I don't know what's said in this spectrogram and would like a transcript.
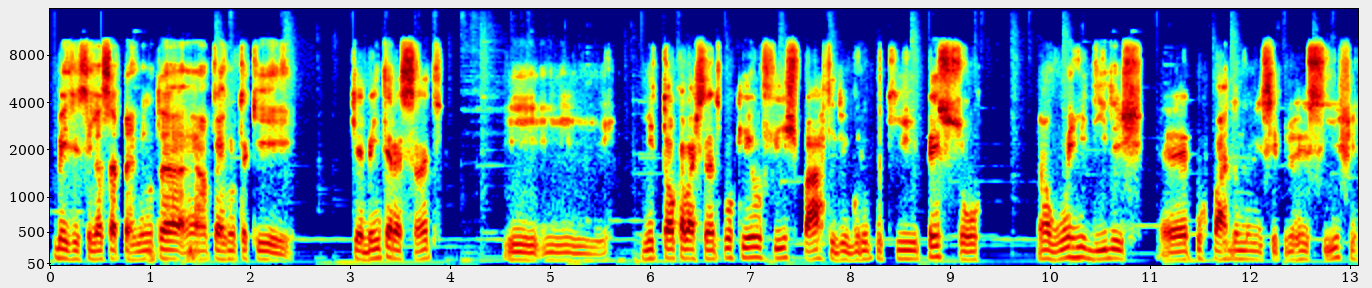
Bem, Cecília, essa pergunta é uma pergunta que, que é bem interessante e, e me toca bastante porque eu fiz parte do grupo que pensou algumas medidas é, por parte do município do Recife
